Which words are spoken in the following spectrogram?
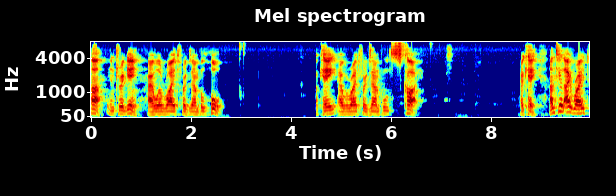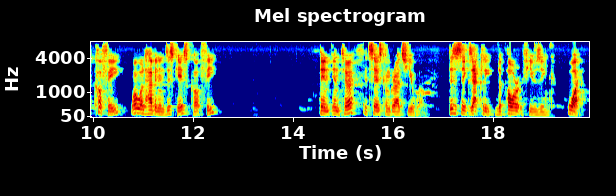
Ah, enter again. I will write, for example, hole. Okay, I will write, for example, sky. Okay, until I write coffee, what will happen in this case? Coffee. Then enter, it says congrats, you won. This is exactly the power of using while.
